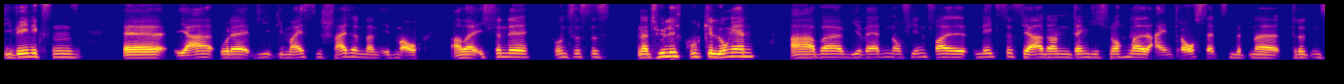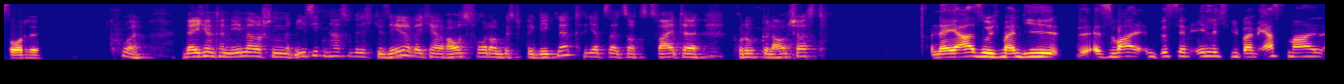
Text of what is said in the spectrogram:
die wenigsten, äh, ja, oder die, die meisten scheitern dann eben auch. Aber ich finde, uns ist es natürlich gut gelungen, aber wir werden auf jeden Fall nächstes Jahr dann, denke ich, nochmal einen draufsetzen mit einer dritten Sorte. Cool. Welche unternehmerischen Risiken hast du für dich gesehen oder welche Herausforderungen bist du begegnet, jetzt als du das zweite Produkt gelauncht hast? Naja, also ich meine, die, es war ein bisschen ähnlich wie beim ersten Mal.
